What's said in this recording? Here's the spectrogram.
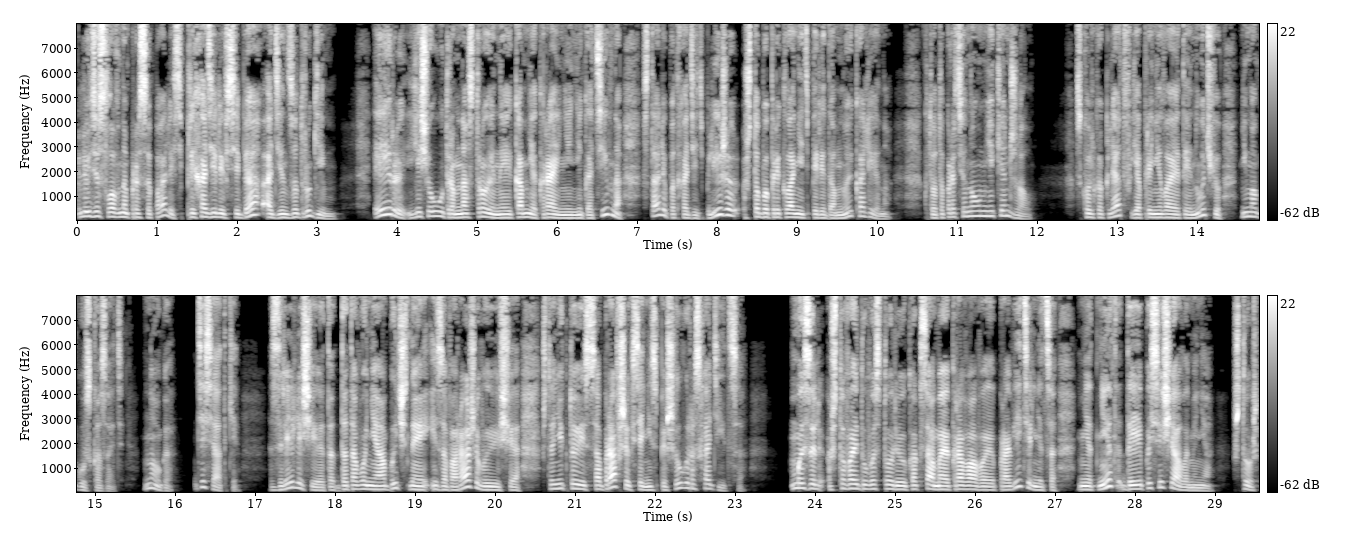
Люди словно просыпались, приходили в себя один за другим. Эйры, еще утром настроенные ко мне крайне негативно, стали подходить ближе, чтобы преклонить передо мной колено. Кто-то протянул мне кинжал. Сколько клятв я приняла этой ночью, не могу сказать. Много. Десятки. Зрелище это до того необычное и завораживающее, что никто из собравшихся не спешил расходиться. Мысль, что войду в историю как самая кровавая правительница, нет-нет, да и посещала меня. Что ж,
